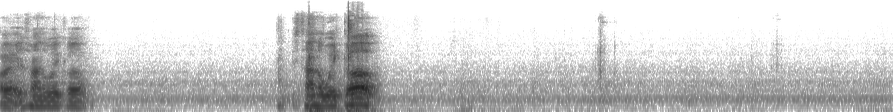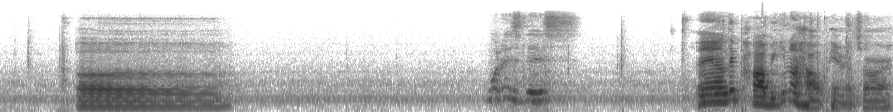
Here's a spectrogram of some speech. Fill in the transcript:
Alright, it's time to wake up. It's time to wake up. Uh, What is this? And they probably you know how parents are.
